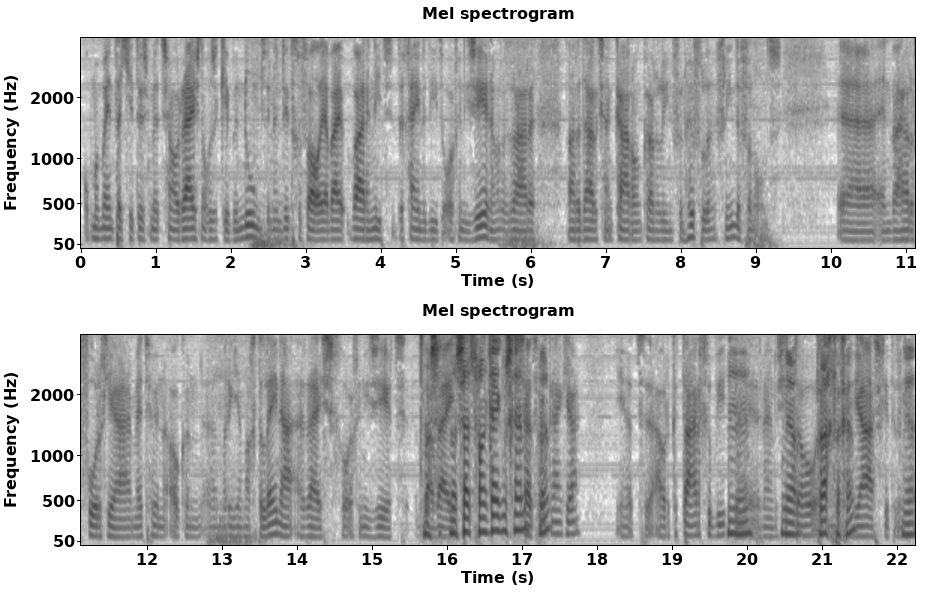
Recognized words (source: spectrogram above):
op het moment dat je het dus met zo'n reis nog eens een keer benoemt, en in dit geval, ja, wij waren niet degene die het organiseren, maar dat waren, laten duidelijk zijn, Karel en Carolien van Huffelen, vrienden van ons. Eh, en wij hadden vorig jaar met hun ook een eh, Maria Magdalena reis georganiseerd. Waar naar, wij, naar Zuid-Frankrijk waarschijnlijk? Zuid-Frankrijk, ja. In het eh, oude Qatar-gebied. Rennes le Ja, prachtig, hè? Ja, schitterend. Ja.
